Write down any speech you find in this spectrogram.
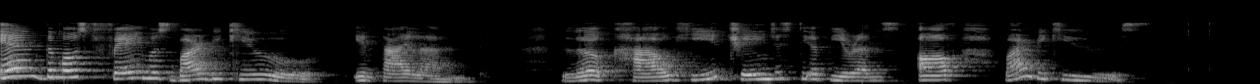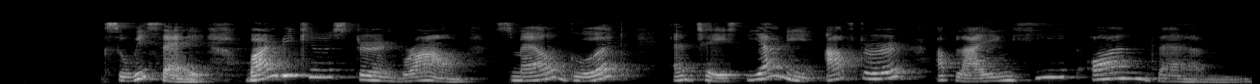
And the most famous barbecue in Thailand. Look how heat changes the appearance of barbecues. So we say barbecues turn brown, smell good, and taste yummy after applying heat on them.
